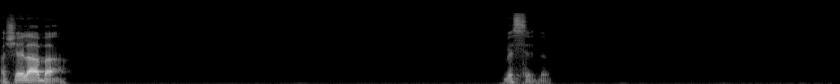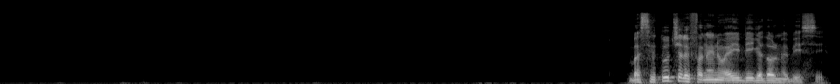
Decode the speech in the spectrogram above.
השאלה הבאה. בסדר. בשרטוט שלפנינו AB גדול מ-BC.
